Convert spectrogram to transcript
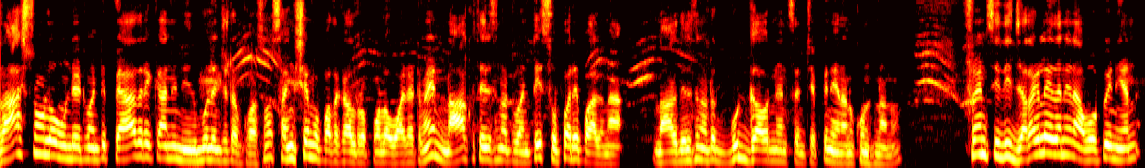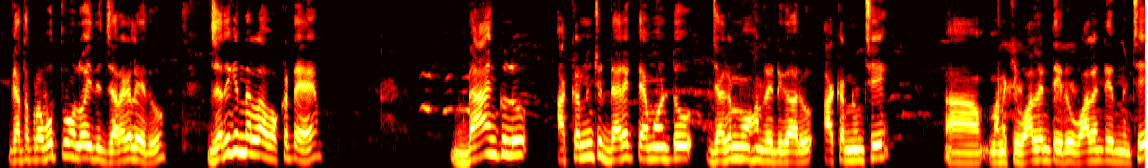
రాష్ట్రంలో ఉండేటువంటి పేదరికాన్ని నిర్మూలించడం కోసం సంక్షేమ పథకాల రూపంలో వాడటమే నాకు తెలిసినటువంటి సుపరిపాలన నాకు తెలిసినట్టు గుడ్ గవర్నెన్స్ అని చెప్పి నేను అనుకుంటున్నాను. ఫ్రెండ్స్ ఇది జరగలేదని నా ఒపీనియన్. గత ప్రభుత్వంలో ఇది జరగలేదు. జరిగిందల్లా ఒకటే బ్యాంకులు అక్కడ నుంచి డైరెక్ట్ అమౌంట్ జగన్మోహన్ రెడ్డి గారు అక్కడ నుంచి మనకి వాలంటీరు వాలంటీర్ నుంచి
